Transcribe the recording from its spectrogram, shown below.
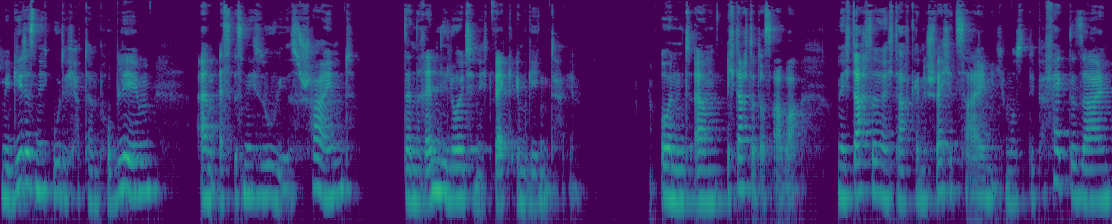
mir geht es nicht gut, ich habe da ein Problem, ähm, es ist nicht so, wie es scheint, dann rennen die Leute nicht weg, im Gegenteil. Und ähm, ich dachte das aber. Und ich dachte, ich darf keine Schwäche zeigen, ich muss die Perfekte sein.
